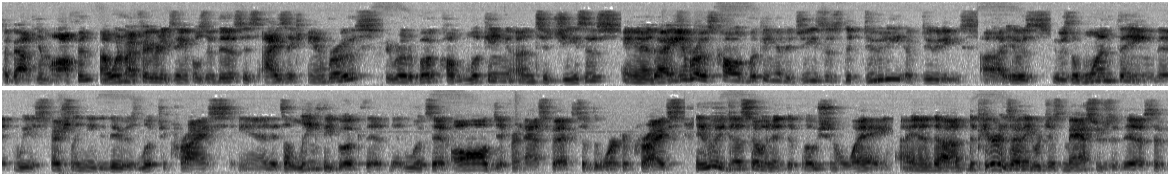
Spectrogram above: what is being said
about him often. Uh, one of my favorite examples of this is Isaac Ambrose, who wrote a book called "Looking Unto Jesus," and uh, Ambrose called "Looking Unto Jesus" the duty of duties. Uh, it was it was the one thing that we especially need to do is look to Christ, and it's a lengthy book that, that looks at all different aspects of the work of Christ. It really does so in a devotional way. And uh, the Puritans, I think, were just masters of this, of,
